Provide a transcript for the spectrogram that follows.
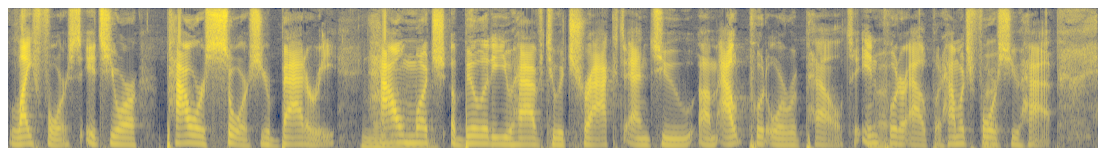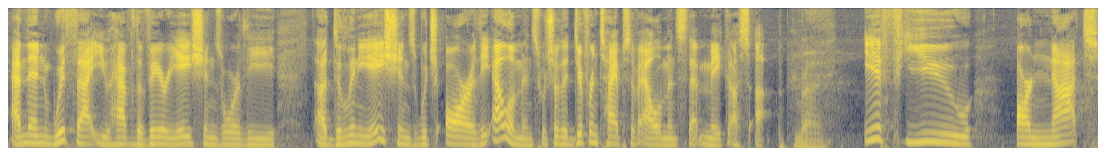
life force. It's your power source, your battery, how much ability you have to attract and to um, output or repel, to input or output, how much force you have. And then with that, you have the variations or the uh, delineations, which are the elements, which are the different types of elements that make us up Right. if you are not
